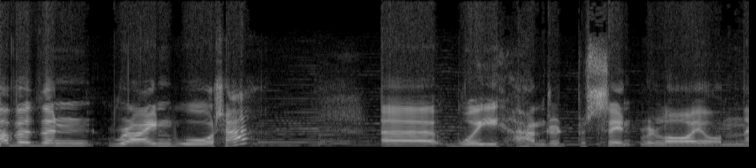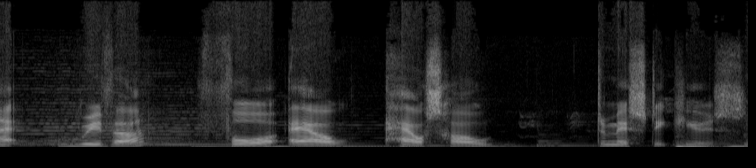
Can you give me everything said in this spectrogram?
other than rainwater, uh, we 100% rely on that river for our household domestic use.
